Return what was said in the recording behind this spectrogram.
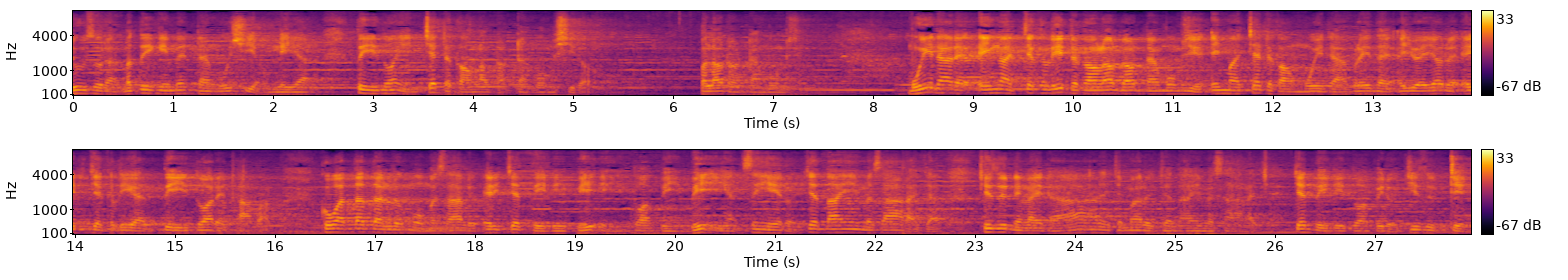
လူဆိုတာမသေးခင်ပဲတန်ဖိုးရှိအောင်နေရသေသွားရင်ကြက်တစ်ကောင်လောက်တော့တန်ဖိုးမရှိတော့ဘယ်လောက်တော့တန်ဖိုးမရှိမွေးထားတဲ့အိမ်ကကြက်ကလေးတစ်ကောင်လောက်တော့တန်ဖိုးမရှိအိမ်မှာကြက်တစ်ကောင်မွေးထားပြိဿအရွယ်ရောက်တဲ့အဲ့ဒီကြက်ကလေးကသေသွားတဲ့ထားပါကိုကတတ်တတ်လို့မို့မစားလို့အဲ့ဒီကြက်သေးလေးဘေးအိမ်သွားပြီးဘေးအိမ်ကဆင်းရဲတော့ကြက်သားရင်မစားရကြကျေးဇူးတင်လိုက်တာတဲ့ကျမတို့ကြက်သားရင်မစားရကြကြက်သေးလေးသွားပြီးတော့ကျေးဇူးတင်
